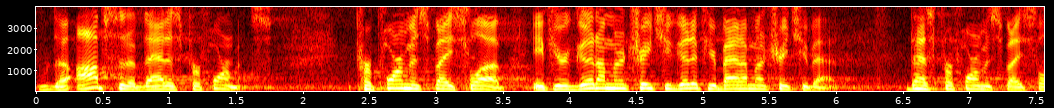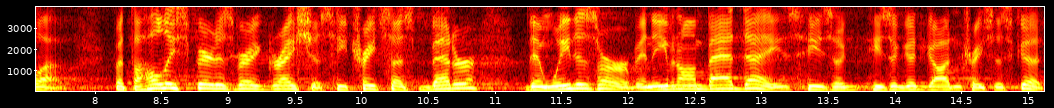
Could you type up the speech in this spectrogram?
The opposite of that is performance. Performance based love. If you're good, I'm going to treat you good. If you're bad, I'm going to treat you bad. That's performance based love. But the Holy Spirit is very gracious. He treats us better than we deserve. And even on bad days, He's a, he's a good God and treats us good.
